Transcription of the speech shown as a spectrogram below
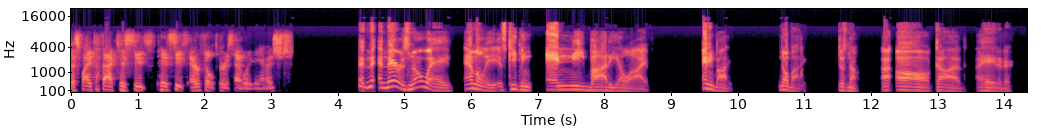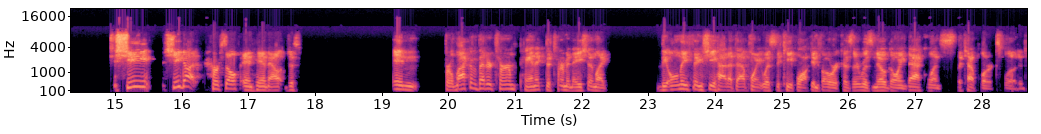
Despite the fact his suit's his suit's air filter is heavily damaged. And, and there is no way Emily is keeping anybody alive. Anybody. Nobody. Just no. Uh, oh God, I hated her. She she got herself and him out just in for lack of a better term, panic determination. Like the only thing she had at that point was to keep walking forward because there was no going back once the Kepler exploded.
